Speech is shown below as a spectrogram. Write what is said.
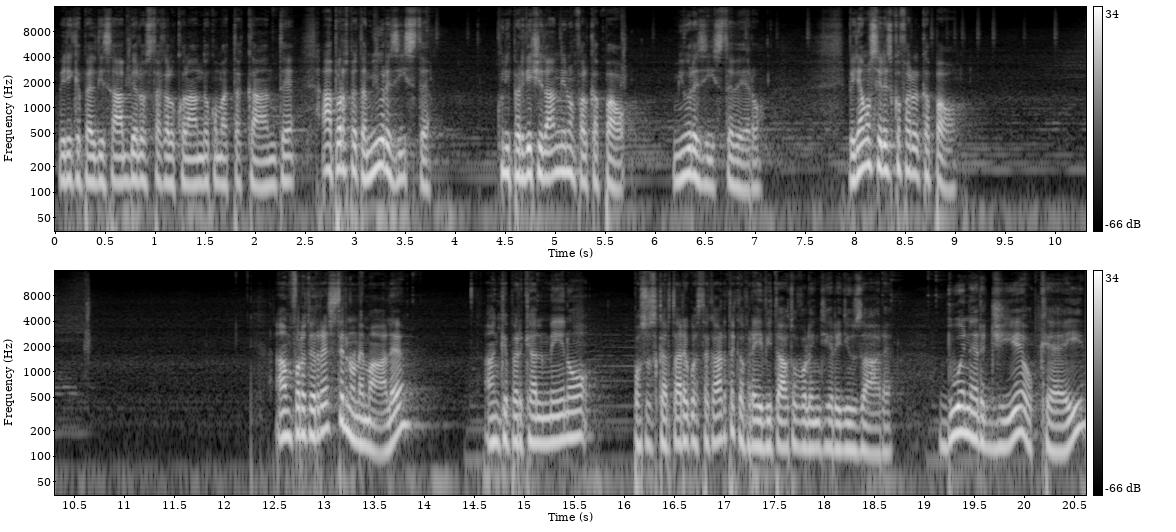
Vedi che pel di sabbia lo sta calcolando come attaccante. Ah, però aspetta, Mew resiste. Quindi per 10 danni non fa il KO. Mew resiste, vero. Vediamo se riesco a fare il KO. Anfora terrestre non è male, anche perché almeno Posso scartare questa carta che avrei evitato volentieri di usare. Due energie, ok.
